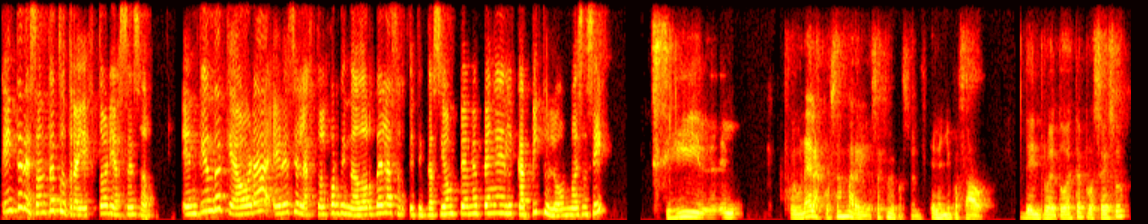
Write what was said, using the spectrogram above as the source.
Qué interesante tu trayectoria, César. Entiendo que ahora eres el actual coordinador de la certificación PMP en el capítulo, ¿no es así? Sí, fue una de las cosas maravillosas que me pasó el, año pasado. Dentro de todo este proceso,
